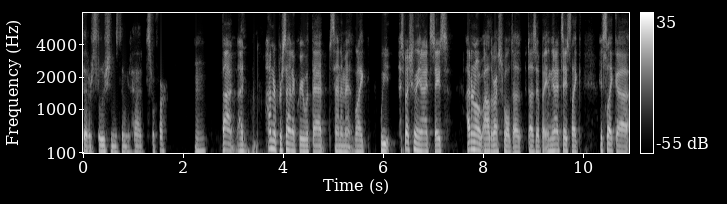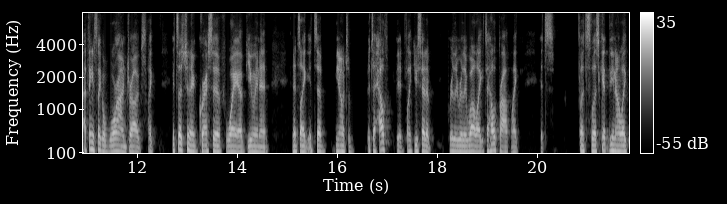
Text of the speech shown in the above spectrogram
better solutions than we've had so far. Mm-hmm. I 100% agree with that sentiment. Like we, especially in the United States, I don't know how the rest of the world does, does it, but in the United States, like it's like a, I think it's like a war on drugs. Like it's such an aggressive way of viewing it, and it's like it's a you know it's a it's a health it, like you said it really really well. Like it's a health problem. Like it's let's let's get you know like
